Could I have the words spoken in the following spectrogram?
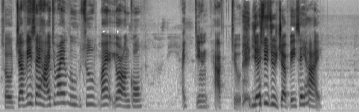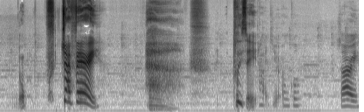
So Jeffy, say hi to my to my your uncle. I didn't have to. Yes, you do, Jeffy. Say hi. Nope. Jeffy. Please say hi to your uncle. Sorry.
